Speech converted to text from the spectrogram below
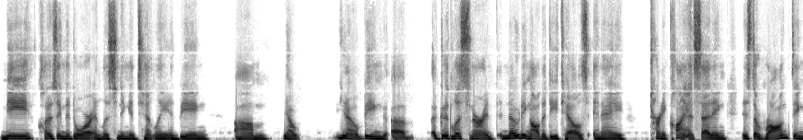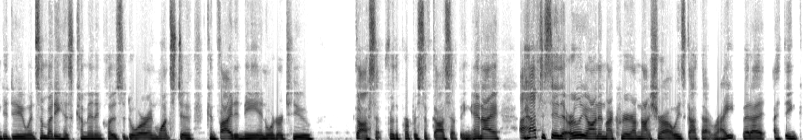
me closing the door and listening intently and being um, you know you know being a, a good listener and noting all the details in a attorney client setting is the wrong thing to do when somebody has come in and closed the door and wants to confide in me in order to gossip for the purpose of gossiping. And I, I have to say that early on in my career, I'm not sure I always got that right, but I, I think,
